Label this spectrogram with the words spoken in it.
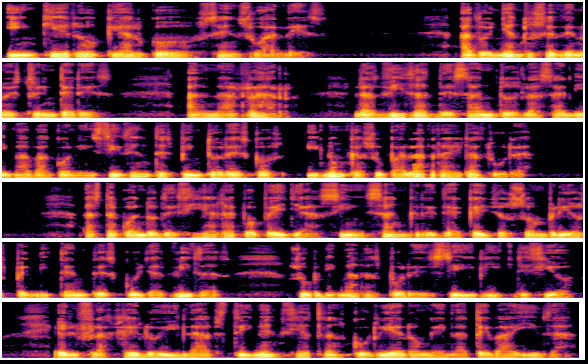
inquiero que algo sensuales. Adueñándose de nuestro interés, al narrar las vidas de santos las animaba con incidentes pintorescos y nunca su palabra era dura hasta cuando decía la epopeya sin sangre de aquellos sombríos penitentes cuyas vidas, sublimadas por el silicio, el flagelo y la abstinencia transcurrieron en la tebaída.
